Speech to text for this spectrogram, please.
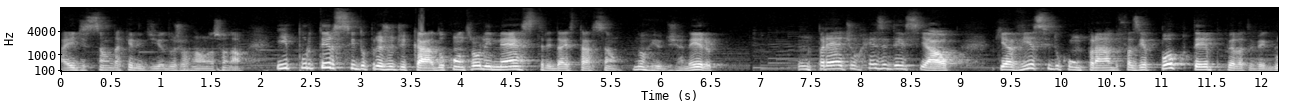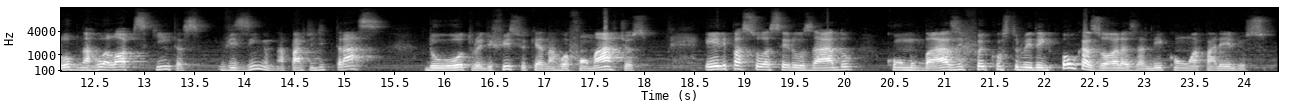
a edição daquele dia do Jornal Nacional. E por ter sido prejudicado o controle mestre da estação no Rio de Janeiro, um prédio residencial que havia sido comprado fazia pouco tempo pela TV Globo na rua Lopes Quintas, vizinho, na parte de trás do outro edifício, que é na rua Fonmartios, ele passou a ser usado como base, foi construído em poucas horas ali com aparelhos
